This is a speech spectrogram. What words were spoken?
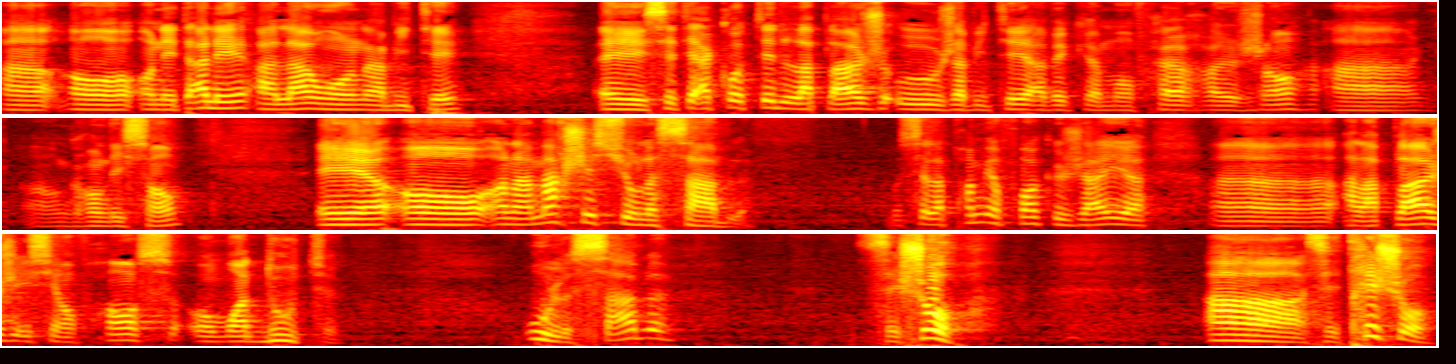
on, on, est allé à là où on habitait Et c'était à côté de la plage où j'habitais avec mon frère Jean en grandissant. Et on, a marché sur le sable. C'est la première fois que j'aille euh, à la plage ici en France au mois d'août. Où le sable, c'est chaud. Ah, c'est très chaud.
